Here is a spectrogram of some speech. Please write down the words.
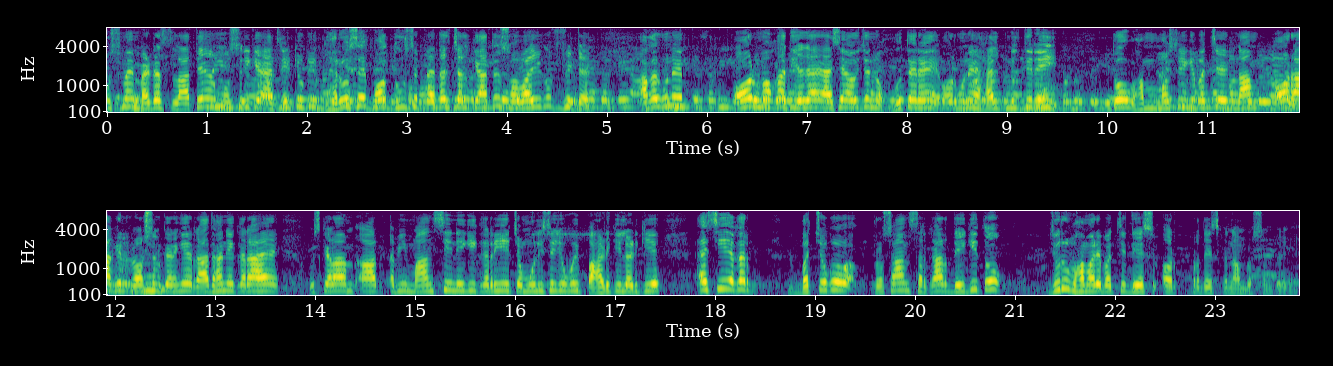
उसमें मेडल्स लाते हैं और मसूरी के एथलीट क्योंकि घरों से बहुत दूर से पैदल चल के आते हैं स्वाभाविक फिट है। अगर उन्हें और मौका दिया जाए, ऐसे आयोजन होते रहे और उन्हें हेल्प मिलती रही तो हम मसूरी के बच्चे नाम और आगे रोशन करेंगे। राधा ने करा है, उसके अलावा आप अभी मानसी नेगी कर रही है, चमोली से जो वही पहाड़ की लड़की है। ऐसी अगर बच्चों को प्रोत्साहन सरकार देगी तो ज़रूर हमारे बच्चे देश और प्रदेश का नाम रोशन करेंगे।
